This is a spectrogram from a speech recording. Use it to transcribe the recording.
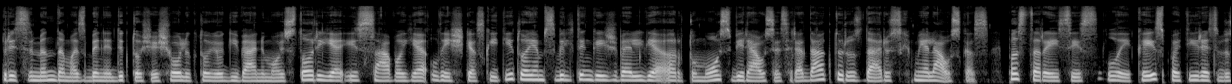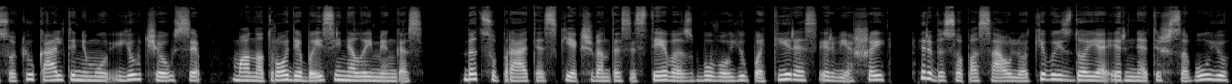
Prisimindamas Benedikto XVI gyvenimo istoriją į savoje laiškę skaitytojams viltingai žvelgia artumos vyriausias redaktorius Darius Chmieliauskas. Pastaraisiais laikais patyręs visokių kaltinimų jaučiausi, man atrodė baisiai nelaimingas. Bet supratęs, kiek šventasis tėvas buvo jų patyręs ir viešai, ir viso pasaulio akivaizdoje, ir net iš savųjų,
